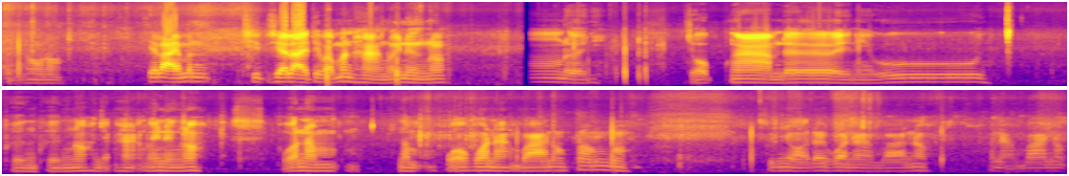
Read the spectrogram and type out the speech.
ของเฮาเนาะเสียลายมันเสียลายที่ว่ามันห่างหน่อยหนึ่งเนาะเลยจบงามเด้อนี่อู้เพิ่งเพิ่งเนาะอยากห่างหน่อยหนึ่งเนาะหัวนำนำหัวหัวหนามบานน้องต้องเนาะสุดยอดเลยหัวหนามบานเนาะหัวหนามบานเนาะ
